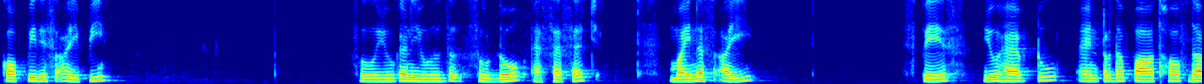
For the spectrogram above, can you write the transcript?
Copy this IP so you can use sudo ssh minus i space you have to enter the path of the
